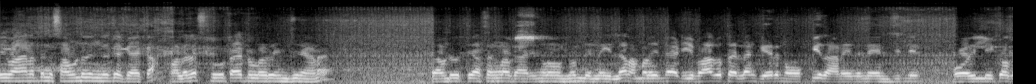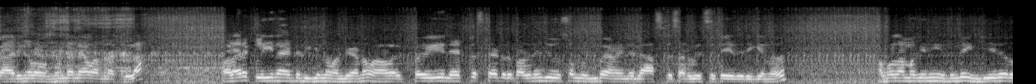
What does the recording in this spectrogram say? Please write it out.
ഈ വാഹനത്തിന്റെ സൗണ്ട് നിങ്ങൾക്ക് കേൾക്കാം. വളരെ സ്മൂത്തായിട്ടുള്ള ഒരു എഞ്ചിനാണ് സൗണ്ട് വ്യത്യാസങ്ങളോ കാര്യങ്ങളോ ഒന്നും തന്നെ ഇല്ല. നമ്മൾ ഇതിന്റെ അടിഭാഗത്തെല്ലാം കയറി നോക്കിയതാണ്. ഇതിന്റെ എഞ്ചിന് ഓയിൽ ലീക്കോ കാര്യങ്ങളോ ഒന്നും തന്നെ വന്നിട്ടില്ല. വളരെ ക്ലീൻ ആയിട്ടിരിക്കുന്ന വണ്ടിയാണ്. ഇപ്പോൾ ഈ ലേറ്റസ്റ്റ് ആയിട്ട് ഒരു പതിനഞ്ച് ദിവസം മുമ്പാണ് ഇതിന്റെ ലാസ്റ്റ് സർവീസ് ചെയ്തിരിക്കുന്നത്. അപ്പോൾ നമുക്കിനി ഇതിന്റെ ഇന്റീരിയർ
